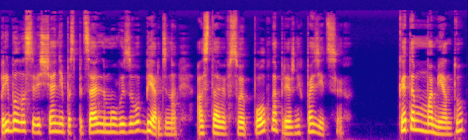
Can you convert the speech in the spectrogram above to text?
прибыл на совещание по специальному вызову Бердина, оставив свой полк на прежних позициях. К этому моменту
